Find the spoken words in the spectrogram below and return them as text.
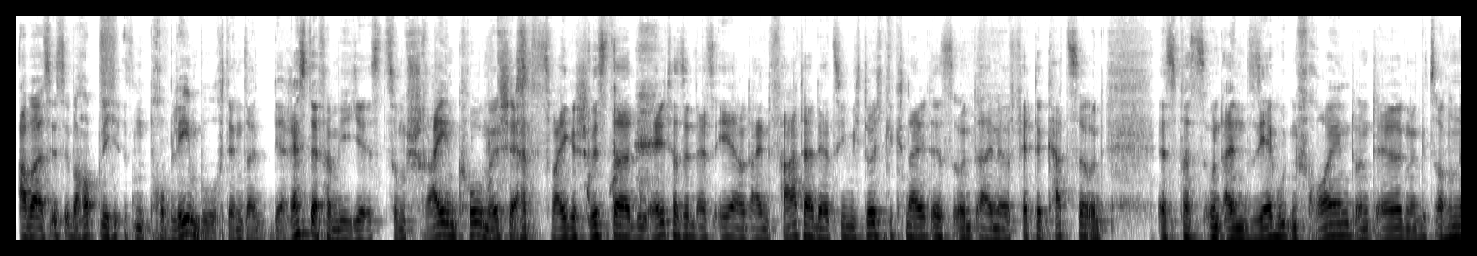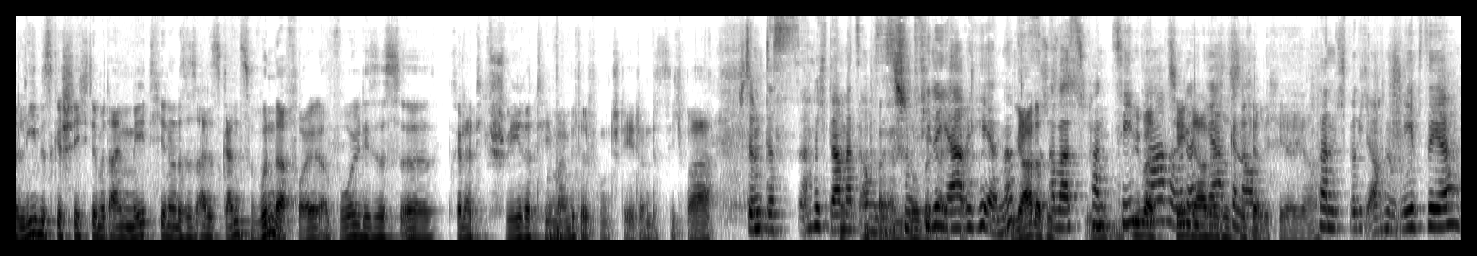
Aber es ist überhaupt nicht ein Problembuch, denn der Rest der Familie ist zum Schreien komisch. Er hat zwei Geschwister, die älter sind als er und einen Vater, der ziemlich durchgeknallt ist und eine fette Katze und es passt und einen sehr guten Freund und äh, dann gibt es auch noch eine Liebesgeschichte mit einem Mädchen und das ist alles ganz wundervoll, obwohl dieses äh, relativ schwere Thema im Mittelpunkt steht. Und das, ich war. Stimmt, das habe ich damals auch. Das ist schon so viele begeistert. Jahre her, ne? Ja, das ist. Aber es fand zehn über Jahre. Zehn Jahre ja, ist es genau. sicherlich her, ja. Fand ich wirklich auch nee, sehr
